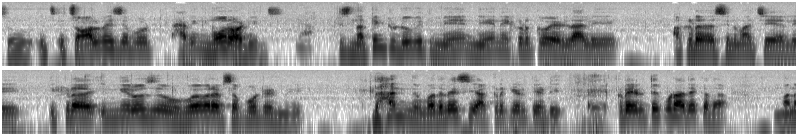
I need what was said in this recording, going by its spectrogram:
so it's it's always about having more audience Yeah. It is nothing to do with me నేను ఎక్కడికో వెళ్ళాలి అక్కడ సినిమా చేయాలి ఇక్కడ ఇన్ని రోజు హూఎవర్ హ్యావ్ సపోర్టెడ్ మీ దాన్ని వదిలేసి అక్కడికి వెళ్తే ఏంటి? ఎక్కడ వెళ్తే కూడా అదే కదా. మన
